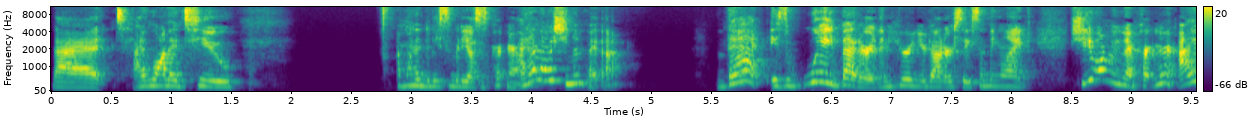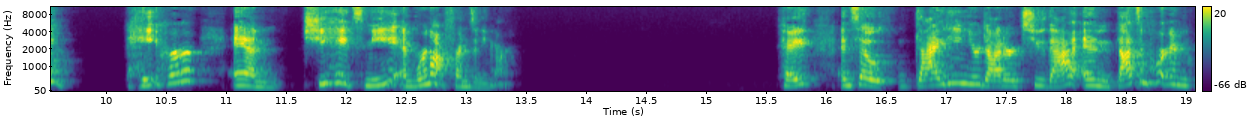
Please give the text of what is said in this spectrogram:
that I wanted to I wanted to be somebody else's partner. I don't know what she meant by that. That is way better than hearing your daughter say something like, she didn't want to be my partner. I hate her and she hates me and we're not friends anymore. Okay. And so guiding your daughter to that, and that's important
